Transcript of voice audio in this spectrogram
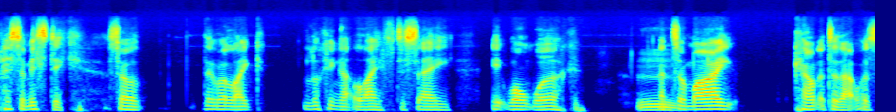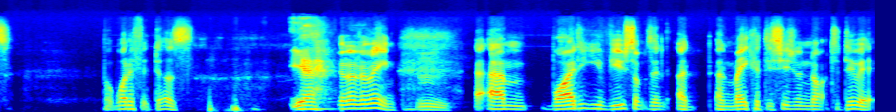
pessimistic. So they were like looking at life to say it won't work. Mm. And so my counter to that was, but what if it does? yeah. You know what I mean? Mm. Um, why do you view something and, and make a decision not to do it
